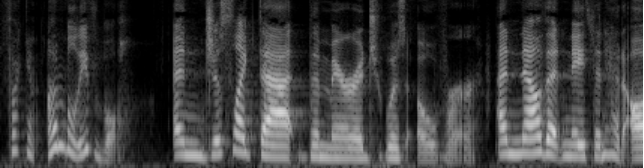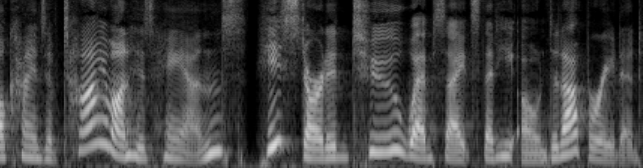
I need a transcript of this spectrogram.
Fucking unbelievable. And just like that, the marriage was over. And now that Nathan had all kinds of time on his hands, he started two websites that he owned and operated.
